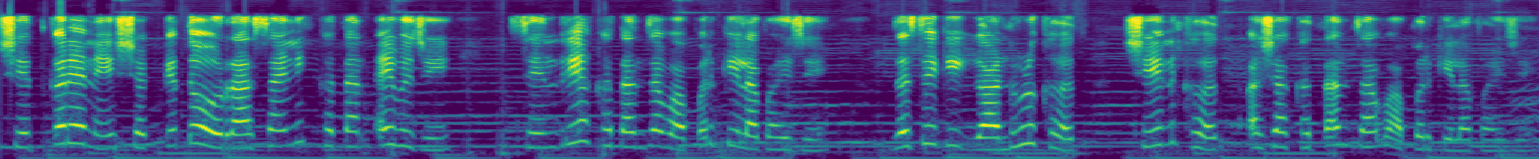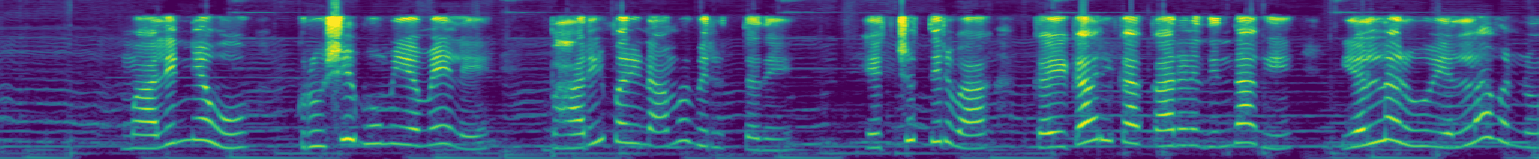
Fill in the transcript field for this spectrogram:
शेतकऱ्याने शक्यतो रासायनिक खतांऐवजी सेंद्रिय खतांचा वापर केला पाहिजे. जसे की गांडूळ खत शेणखत अशा खतांचा वापर केला पाहिजे. ಮಾಲಿನ್ಯವು ಕೃಷಿ ಭೂಮಿಯ ಮೇಲೆ ಭಾರಿ ಪರಿಣಾಮ ಬೀರುತ್ತದೆ ಹೆಚ್ಚುತ್ತಿರುವ ಕೈಗಾರಿಕಾ ಕಾರಣದಿಂದಾಗಿ ಎಲ್ಲರೂ ಎಲ್ಲವನ್ನು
